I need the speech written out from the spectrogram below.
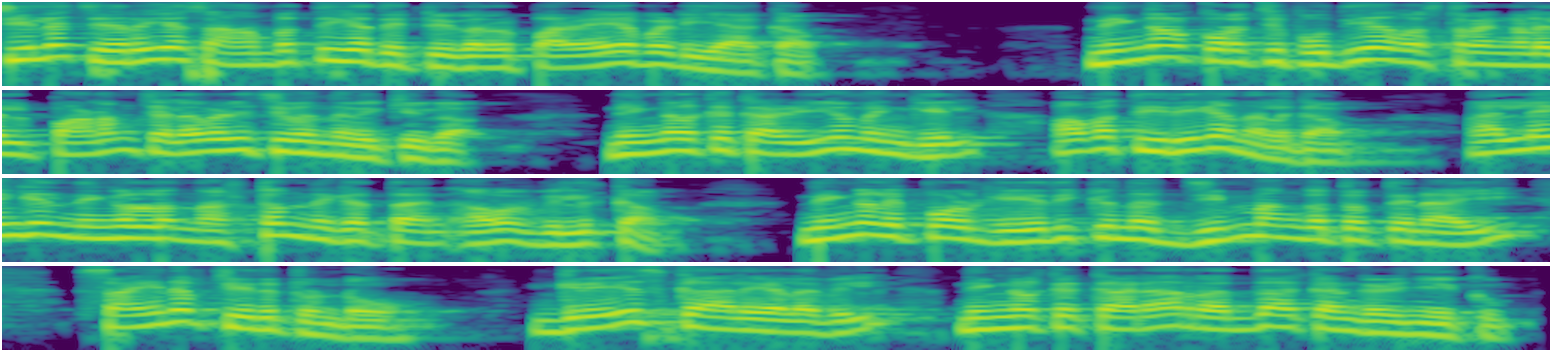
ചില ചെറിയ സാമ്പത്തിക തെറ്റുകൾ പഴയപടിയാക്കാം. നിങ്ങൾ കുറച്ച് പുതിയ വസ്ത്രങ്ങളിൽ പണം ചെലവഴിച്ചുവെന്ന് വെക്കുക. നിങ്ങൾക്ക് കഴിയുമെങ്കിൽ അവ തിരികെ നൽകാം. അല്ലെങ്കിൽ നിങ്ങളുടെ നഷ്ടം നികത്താൻ അവ വിൽക്കാം. നിങ്ങൾ ഇപ്പോൾ ഖേദിക്കുന്ന ജിം അംഗത്വത്തിനായി സൈൻ അപ്പ് ചെയ്തിട്ടുണ്ടോ? ഗ്രേസ് കാലയളവിൽ നിങ്ങൾക്ക് കരാർ റദ്ദാക്കാൻ കഴിഞ്ഞേക്കും.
